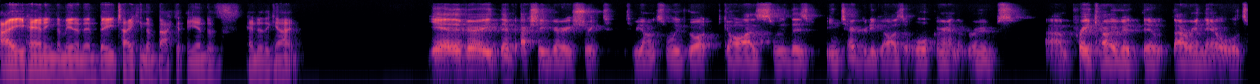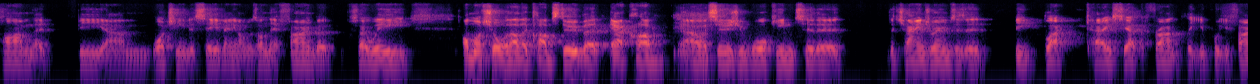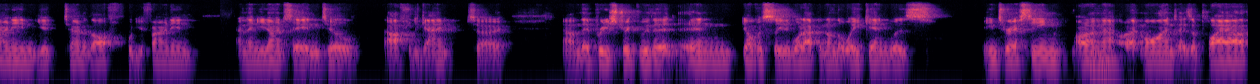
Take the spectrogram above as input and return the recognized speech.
a handing them in and then b taking them back at the end of end of the game? Yeah, they're very, they're actually very strict, to be honest. We've got guys, there's integrity guys that walk around the rooms. Um, Pre COVID, they, they were in there all the time and they'd be um, watching to see if anyone was on their phone. But so we, I'm not sure what other clubs do, but our club, uh, as soon as you walk into the, the change rooms, there's a big black case out the front that you put your phone in, you turn it off, put your phone in, and then you don't see it until after the game. So, um, they're pretty strict with it. And obviously, what happened on the weekend was interesting. I don't know. I don't mind as a player,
